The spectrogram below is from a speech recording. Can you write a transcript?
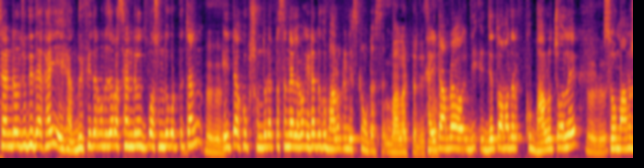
স্যান্ডেল যদি দেখাই এখানে দুই ফিতার মধ্যে যারা স্যান্ডেল পছন্দ করতে চান এটা খুব সুন্দর একটা স্যান্ডেল এবং এটাতে খুব ভালো একটা ডিসকাউন্ট আছে। ভালো একটা হ্যাঁ ডিসকাউন্ট এটা আমরা যেহেতু আমাদের খুব ভালো চলে সো মানুষ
